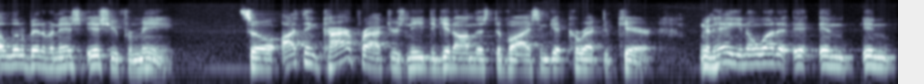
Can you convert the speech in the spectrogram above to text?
a little bit of an is- issue for me. So I think chiropractors need to get on this device and get corrective care. And hey, you know what? In in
